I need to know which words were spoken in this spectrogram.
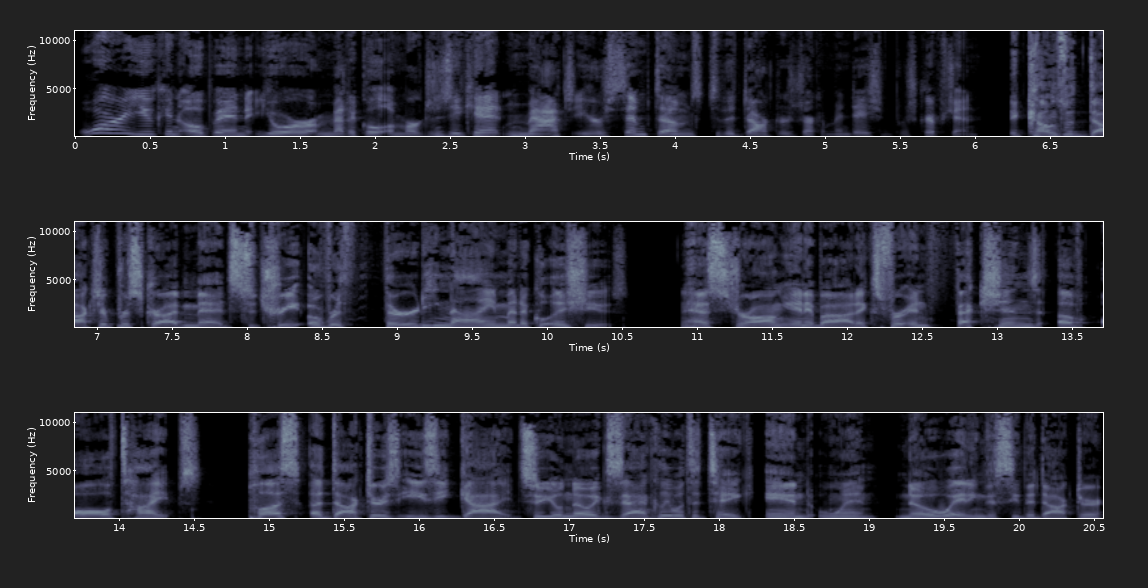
Or you can open your medical emergency kit, match your symptoms to the doctor's recommendation prescription. It comes with doctor prescribed meds to treat over 39 medical issues. It has strong antibiotics for infections of all types, plus a doctor's easy guide so you'll know exactly what to take and when. No waiting to see the doctor,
